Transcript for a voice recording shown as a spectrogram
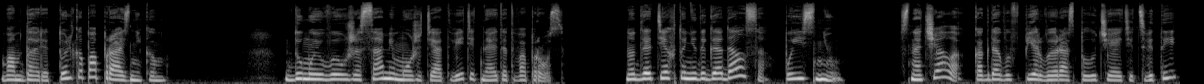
вам дарят только по праздникам. Думаю, вы уже сами можете ответить на этот вопрос. Но для тех, кто не догадался, поясню. Сначала, когда вы в первый раз получаете цветы,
